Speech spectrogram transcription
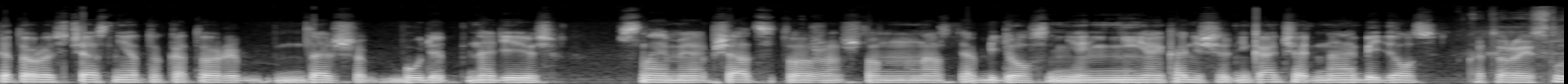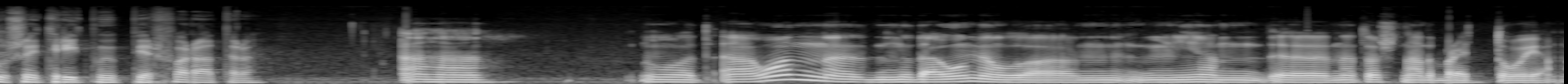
которого сейчас нет, но который дальше будет, надеюсь, с нами общаться тоже, что он на нас обиделся, не, не, конечно, не окончательно обиделся. Который слушает ритмы перфоратора. Ага, вот. А он надоумил а, мне э, на то, что надо брать Тоя.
